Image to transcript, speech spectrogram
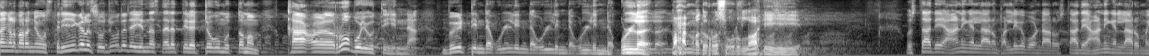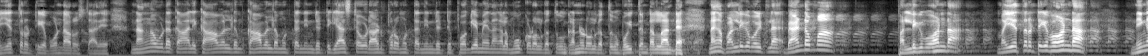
തങ്ങൾ പറഞ്ഞു സ്ത്രീകൾ സുജൂത് ചെയ്യുന്ന സ്ഥലത്തിൽ ഏറ്റവും ഉത്തമം. വീട്ടിന്റെ ഉള്ളിന്റെ ഉള്ളിന്റെ ഉള്ളിന്റെ ഉള്ള് മുഹമ്മദ് ഉസ്താദെ ആണിങ്ങെല്ലാരും പള്ളിക്ക് പോണ്ടാറ് ഉസ്താദെ ആണിങ്ങെല്ലാരും മയ്യത്തൊട്ടിക്ക് പോണ്ടാറ് ഉസ്താദെ. ഞങ്ങളുടെ കാലി കാവലുടെ കാവലുടെ മുട്ട നിന്നിട്ട് ഗ്യാസ് സ്റ്റൗഡ് അടുപ്പുറ മുട്ട നിന്നിട്ട് പുകയമേ ഞങ്ങളെ മൂക്കടോൽ കത്തും കണ്ണുടോൽ കത്തും പോയിട്ടുണ്ടല്ലാണ്ട്. ഞങ്ങൾ പള്ളിക്ക് പോയിട്ടില്ല. വേണ്ടമ്മ പള്ളിക്ക് പോകണ്ട മയ്യത്തിരട്ടിക്ക് പോകണ്ട. നിങ്ങ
